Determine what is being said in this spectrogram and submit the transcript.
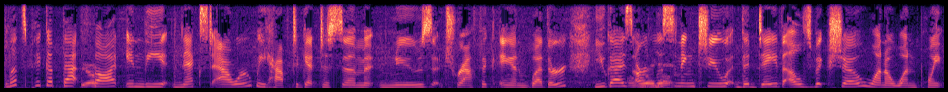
Let's pick up that yeah. thought in the next hour. We have to get to some news, traffic, and weather. You guys are right listening on. to the Dave Elswick Show, 101.1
